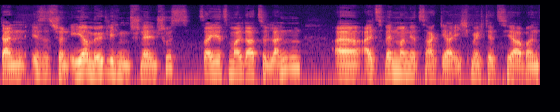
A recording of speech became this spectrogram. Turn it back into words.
dann ist es schon eher möglich, einen schnellen Schuss, sei jetzt mal, da zu landen, äh, als wenn man jetzt sagt, ja, ich möchte jetzt hier aber einen,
